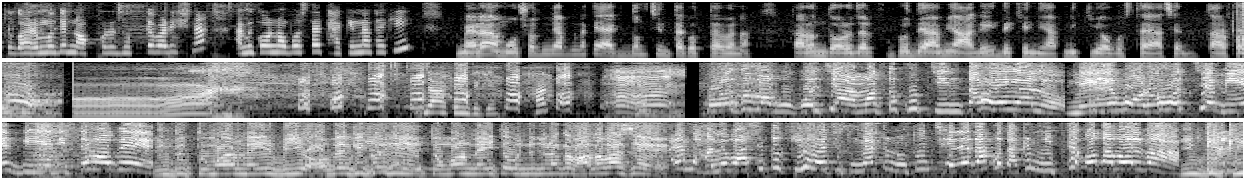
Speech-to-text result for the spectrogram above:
তুই ঘরের মধ্যে নক করে ঢুকতে পারিস না? আমি কোন অবস্থায় থাকি না থাকি? ম্যাডাম ওসব নিয়ে আপনাকে একদম চিন্তা করতে হবে না। কারণ দরজার ফুটো দিয়ে আমি আগেই দেখে নিই আপনি কি অবস্থায় আছেন। তারপরে যা এখান থেকে হাট। বাবু বলছি আমার তো খুব চিন্তা হয়ে গেল। মেয়ে বিয়ে দিতে হবে। কিন্তু তোমার মেয়ের বিয়ে হবে কি করে? তোমার মেয়ে তো অন্যজনকে ভালোবাসে। আরে ভালোবাসে তো কি হয়েছে? তুমি একটা নতুন ছেলে দেখো তাকে মিথ্যে কথা বলবা। কিন্তু কি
